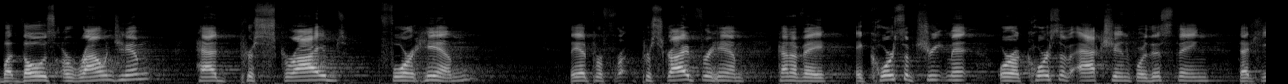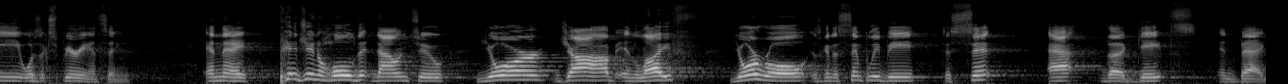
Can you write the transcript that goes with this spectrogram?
But those around him had prescribed for him, they had pre- prescribed for him kind of a, a course of treatment or a course of action for this thing that he was experiencing. And they pigeonholed it down to your job in life, your role is going to simply be to sit at the gates and beg.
